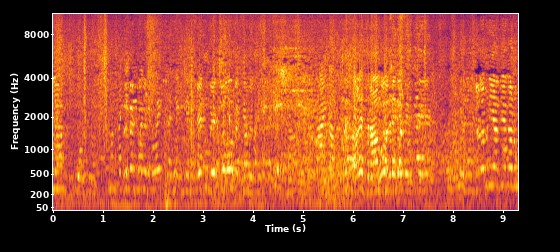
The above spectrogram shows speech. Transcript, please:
ਹੈ ਸਰਿਆ ਫੜ ਲਿਆ ਇਹਨੂੰ ਵੇਚੋ ਉਹ ਵੇਚਾ ਸਾਰੇ ਸ਼ਰਾਬ ਪਕੜੇ ਗਏ ਸ਼ਰਮ ਨਹੀਂ ਆਉਂਦੀ ਇਹਨਾਂ ਨੂੰ।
